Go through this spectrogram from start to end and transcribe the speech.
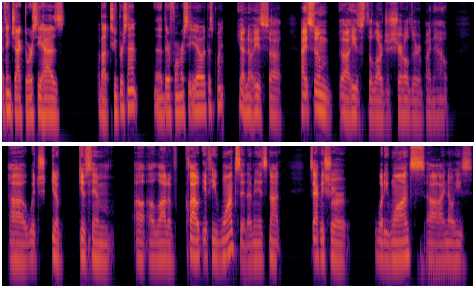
I think Jack Dorsey has about 2%, uh, their former CEO at this point. Yeah, no, he's, uh, I assume uh, he's the largest shareholder by now, uh, which, you know, gives him a, a lot of clout if he wants it. I mean, it's not exactly sure what he wants. Uh, I know he's,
